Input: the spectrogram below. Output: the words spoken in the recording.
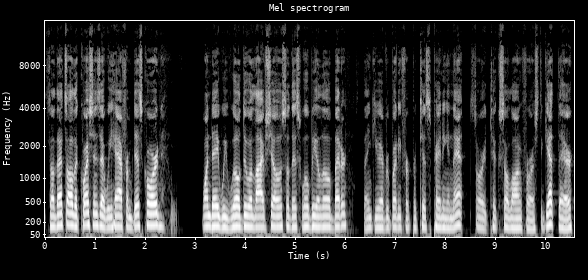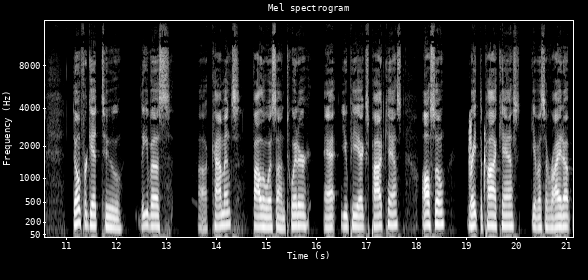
so that's all the questions that we have from Discord. One day we will do a live show, so this will be a little better. Thank you everybody for participating in that. Sorry it took so long for us to get there. Don't forget to leave us uh, comments. Follow us on Twitter at UPX Podcast. Also, rate the podcast, give us a write up.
